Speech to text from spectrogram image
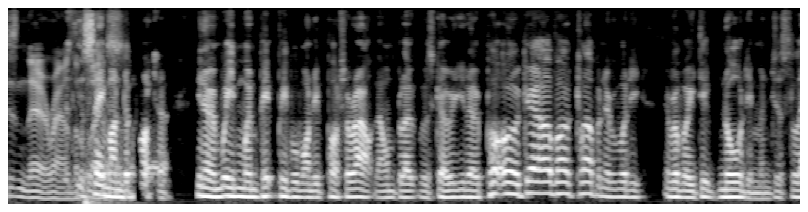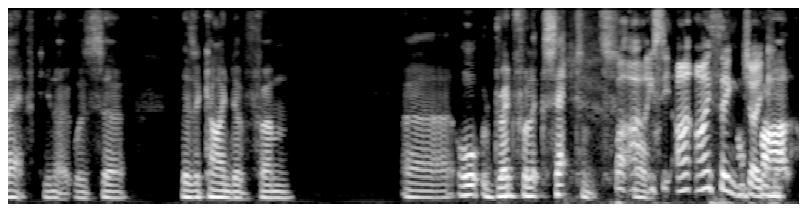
isn't there, around it's the, the same under Potter. You know, even when pe- people wanted Potter out, the one bloke was going, you know, Potter, get out of our club, and everybody, everybody ignored him and just left. You know, it was uh, there's a kind of um, uh, or dreadful acceptance. But I, of- you see, I, I think Jake. Bar- I-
